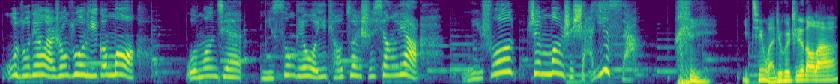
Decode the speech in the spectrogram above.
我昨天晚上做了一个梦，我梦见你送给我一条钻石项链，你说这梦是啥意思啊？嘿，你今晚就会知道啦。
